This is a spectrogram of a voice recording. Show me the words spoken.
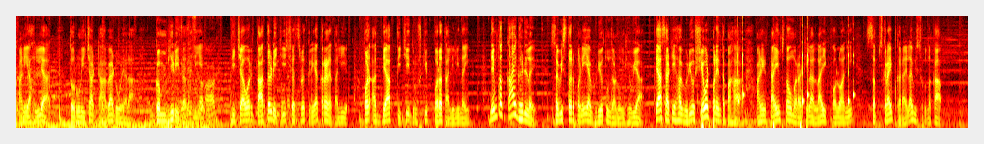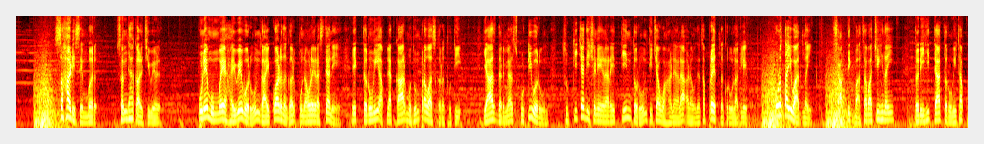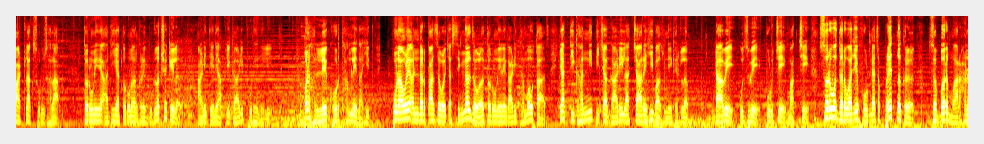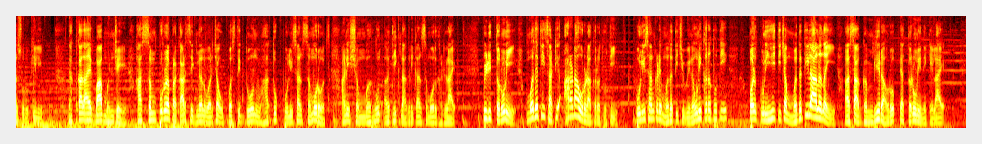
आणि या हल्ल्यात तरुणीच्या डाव्या डोळ्याला गंभीर इजा झाली आहे. तिच्यावर तातडीची शस्त्रक्रिया करण्यात आली आहे. पण अद्याप तिची दृष्टी परत आलेली नाही. नेमकं काय घडलंय? सविस्तरपणे या व्हिडिओतून जाणून घेऊया. त्यासाठी हा व्हिडिओ शेवटपर्यंत पहा आणि टाइम्स नाव मराठीला लाईक फॉलो आणि सबस्क्राईब करायला विसरू नका. सहा डिसेंबर संध्याकाळची वेळ. पुणे मुंबई हायवेवरून गायकवाड नगर पुनावळे रस्त्याने एक तरुणी आपल्या कारमधून प्रवास करत होती. याच दरम्यान स्कूटीवरून चुकीच्या दिशेने येणारे तीन तरुण तिच्या वाहनाला अडवण्याचा प्रयत्न करू लागले. कोणताही वाद नाही. शाब्दिक बाचाबाचीही नाही. तरीही त्या तरुणीचा पाठलाग सुरू झाला. तरुणीने आधी या तरुणांकडे दुर्लक्ष केलं आणि तिने आपली गाडी पुढे नेली. पण हल्लेखोर थांबले नाहीत. पुणावळे अंडरपास जवळच्या सिग्नल जवळ तरुणीने गाडी थांबवताच या तिघांनी तिच्या गाडीला चारही बाजूने घेरलं. डावे उजवे पुढचे मागचे सर्व दरवाजे फोडण्याचा प्रयत्न करत जबर मारहाण सुरू केली. धक्कादायक बाब म्हणजे हा संपूर्ण प्रकार सिग्नलवरच्या उपस्थित दोन वाहतूक पोलिसांसमोरच आणि शंभरहून अधिक नागरिकांसमोर घडलाय. पीडित तरुणी मदतीसाठी आरडाओरडा करत होती. पोलिसांकडे मदतीची विनवणी करत होती पण कुणीही तिच्या मदतीला आलं नाही असा गंभीर आरोप त्या तरुणीने केलाय.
